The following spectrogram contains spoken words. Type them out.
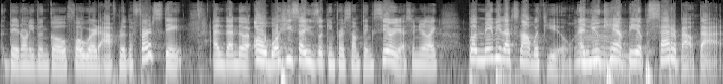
they don't even go forward after the first date. And then they're like, oh, well, he said he's looking for something serious. And you're like, but maybe that's not with you. And you can't be mm. upset about that.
